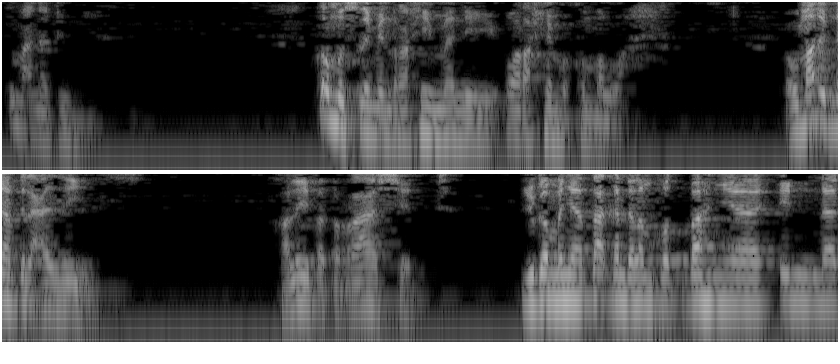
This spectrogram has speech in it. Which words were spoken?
Itu makna dunia. Kau muslimin rahimani wa rahimakumullah. Umar ibn Abdul Aziz Khalifatul Rashid. Juga menyatakan dalam khutbahnya inna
